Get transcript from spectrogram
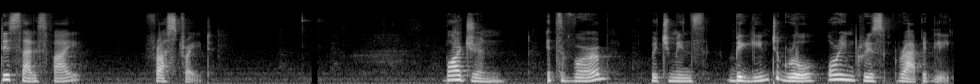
dissatisfy, frustrate. Burgeon. It's a verb which means begin to grow or increase rapidly.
